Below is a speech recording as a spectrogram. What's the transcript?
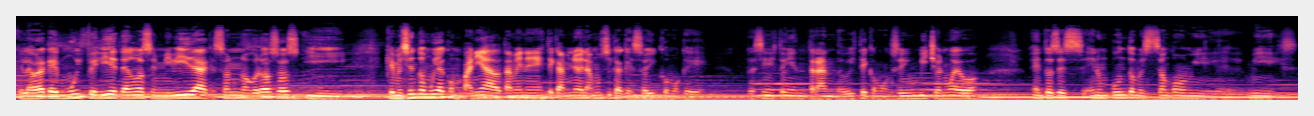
que la verdad que muy feliz de tenerlos en mi vida, que son unos grosos y que me siento muy acompañado también en este camino de la música que soy como que recién estoy entrando, ¿viste? Como que soy un bicho nuevo. Entonces, en un punto son como mis,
